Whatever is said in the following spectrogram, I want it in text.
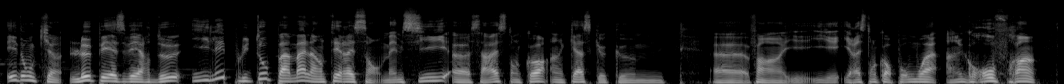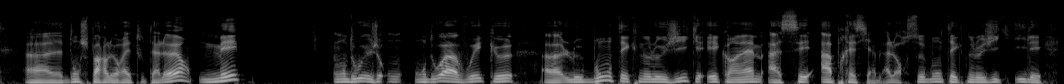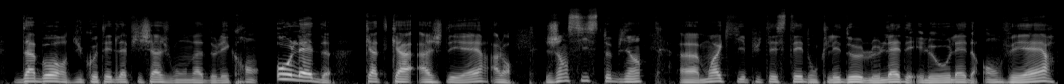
Et donc, le PSVR 2, il est plutôt pas mal intéressant, même si ça reste encore un casque que. Enfin, il reste encore pour moi un gros frein euh, dont je parlerai tout à l'heure, mais on doit, avouer que euh, le bon technologique est quand même assez appréciable. Alors ce bon technologique, il est d'abord du côté de l'affichage où on a de l'écran OLED 4K HDR. Alors j'insiste bien, euh, moi qui ai pu tester donc les deux, le LED et le OLED en VR,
